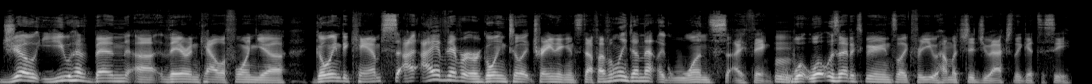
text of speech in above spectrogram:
Joe, you have been uh, there in California going to camps. I, I, have never, or going to like training and stuff. I've only done that like once, I think. Mm. What, what was that experience like for you? How much did you actually get to see?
